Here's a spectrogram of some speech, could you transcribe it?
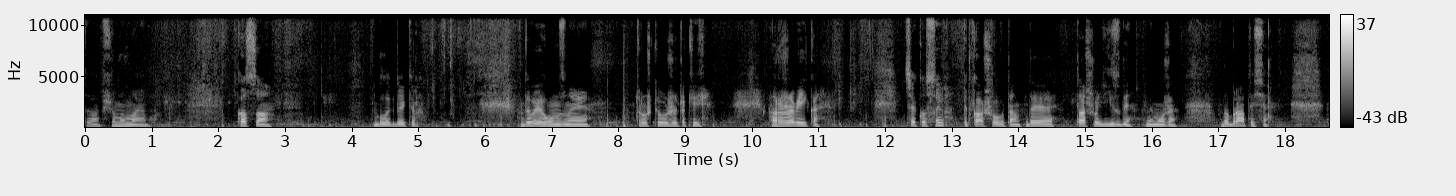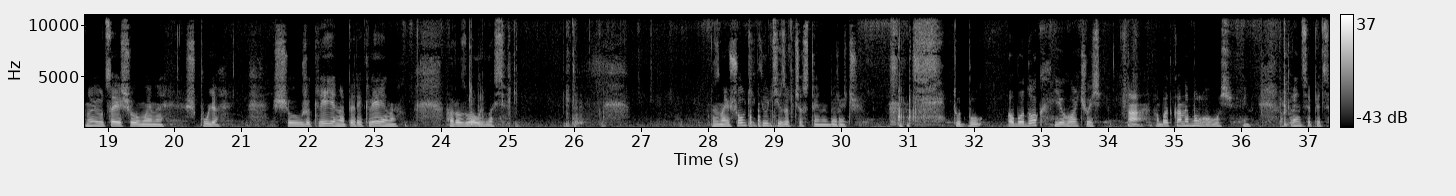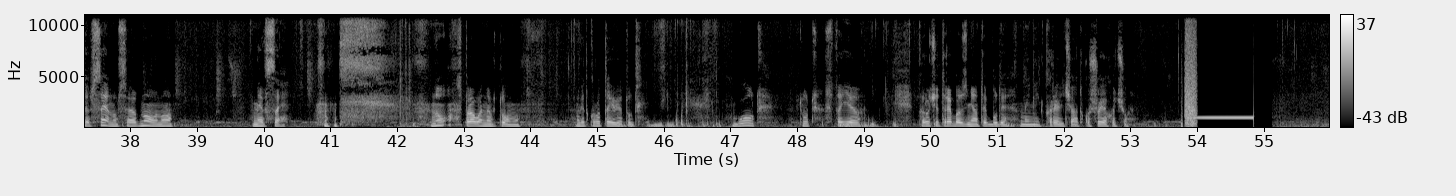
Так, що ми маємо? Коса. Блекдекер. Двигун з неї трошки вже такий ржавійка. Це косив, підкашував там, де та, що їзди, не може добратися. Ну і оце, що у мене шпуля, що вже клеєна, переклеєна, розвалилась. Знайшов тільки оці запчастини, до речі. Тут був ободок, його щось. А, ободка не було. Ось він. В принципі, це все, але все одно воно не все. Ну, справа не в тому. Відкрутив я тут болт, тут стояв. Коротше, треба зняти буде мені крильчатку. Що я хочу?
